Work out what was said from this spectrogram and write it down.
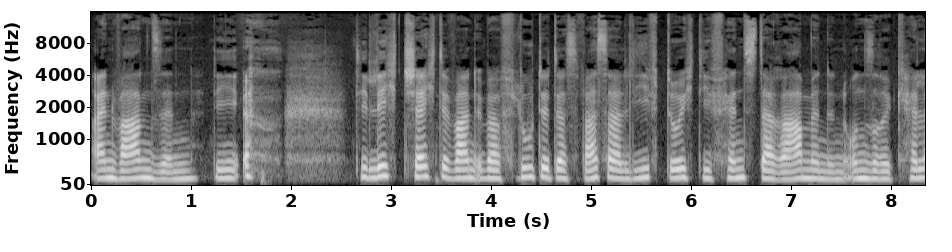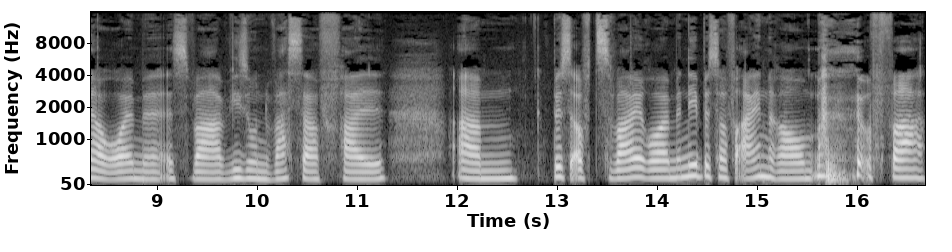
ein Wahnsinn. Die, die Lichtschächte waren überflutet, das Wasser lief durch die Fensterrahmen in unsere Kellerräume. Es war wie so ein Wasserfall. Ähm, bis auf zwei Räume, nee, bis auf einen Raum war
